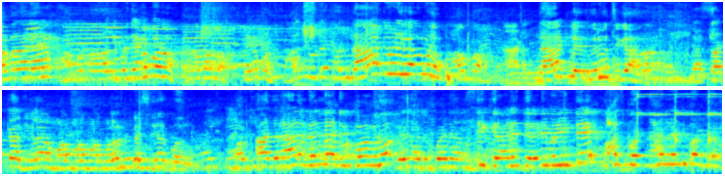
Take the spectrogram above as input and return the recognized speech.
ஆமா தானே பேசுற? வரவன் அனைத்தும் என் பேரு. ஆமாதானே? இப்ப எங்க போறோம்? எங்க போறோம்? எங்க போறோம்? நாட்டு விட்டு கிளம்பணும். ஆமா. நாடகம் நாட்டுல இருந்து வச்சுக்க நான் சக்காத்திக்கெல்லாம் முள முள முள முளன்னு பேசினே போகணும் அதனால வெளிநாட்டுக்கு போகணும் வெளிநாட்டுக்கு போயிட்டு சீக்கிரம் அனைத்து ரெடி பண்ணிட்டு பாஸ்போர்ட் நான் ரெடி பண்றேன்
